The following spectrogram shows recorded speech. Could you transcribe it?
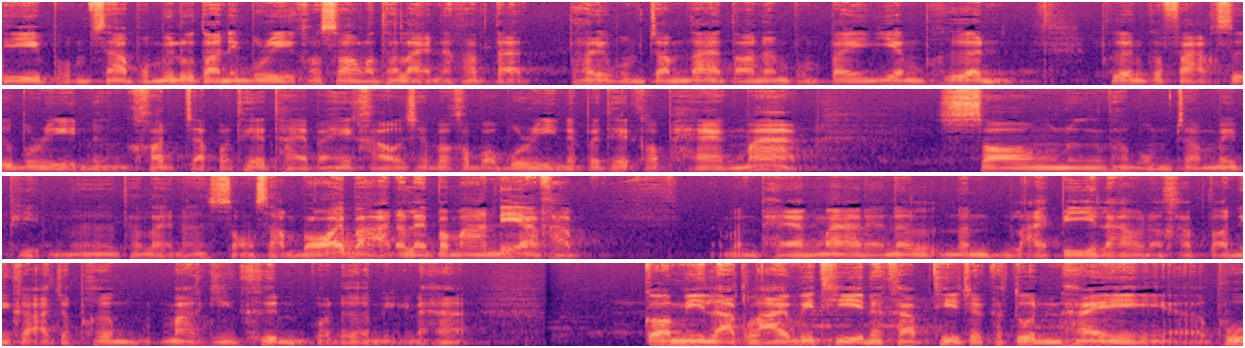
ที่ผมทราบผมไม่รู้ตอนนี้บุหรี่เขาซองเราเท่าไหร่นะครับ แต่เท่าที่ผมจำได้ตอนนั้นผมไปเยี่ยมเพื่อน เพื่อนก็ฝากซื้อบุหรี่หนึ่งคอดจากประเทศไทยไปให้เขาใช่ปะเขาบอกบุหรี่ในประเทศเขาแพงมากซองหนึ่งถ้าผมจำไม่ผิดเมื่อเท่าไหร่นะสองสามร้อยบาทอะไรประมาณนี้ครับ มันแพงมากนะนั่นนั่นหลายปีแล้วนะครับ ตอนนี้ก็อาจจะเพิ่มมากยิ่งขึ้นกว่าเดิมอีกนะฮะก็มีหลากหลายวิธีนะครับที่จะกระตุ้นให้ผู้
